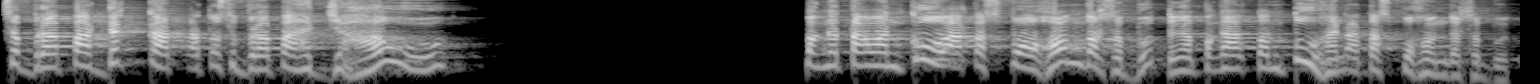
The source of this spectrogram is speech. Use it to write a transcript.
seberapa dekat atau seberapa jauh pengetahuanku atas pohon tersebut dengan pengetahuan Tuhan atas pohon tersebut.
